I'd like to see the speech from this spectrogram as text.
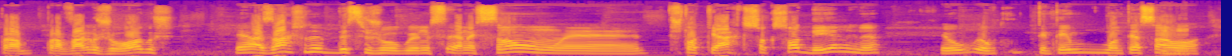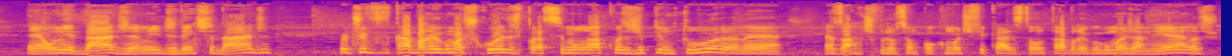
para vários jogos. É, as artes desse jogo, elas, elas são é, stock art, só que só dele, né? Eu, eu tentei manter essa. Uhum é, unidade ali de identidade. Eu tive trabalhei algumas coisas para simular coisas de pintura, né? As artes podiam ser um pouco modificadas, então eu trabalhei com algumas janelas,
